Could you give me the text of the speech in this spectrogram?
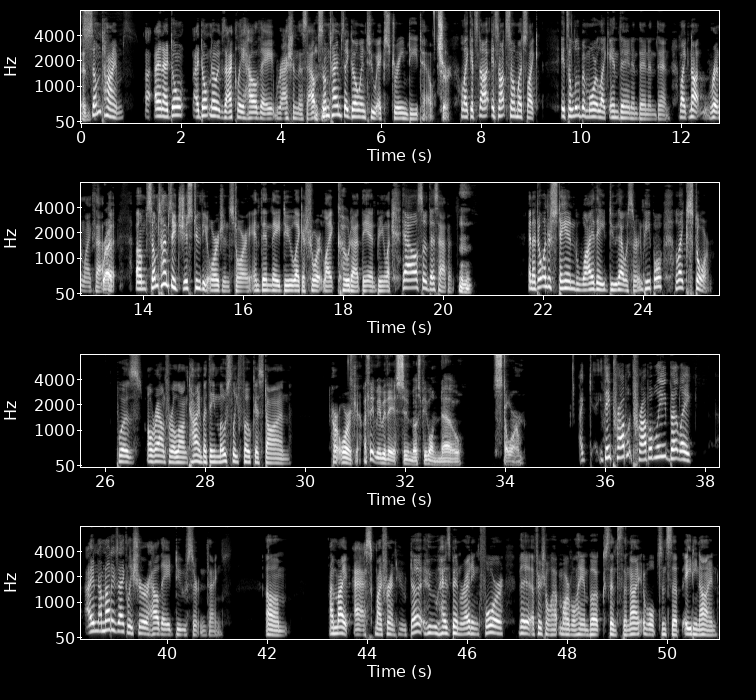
And- sometimes and i don't i don't know exactly how they ration this out Mhm. sometimes they go into extreme detail sure. like it's not it's not so much like it's a little bit more like and then and then and then like not written like that Right. but um sometimes they just do the origin story and then they do like a short like coda at the end being like yeah also this happened Mhm. and i don't understand why they do that with certain people like storm was around for a long time but they mostly focused on her origin I think maybe they assume most people know Storm. I, they probably probably, but like I'm I'm not exactly sure how they do certain things. Um, I might ask my friend who do, who has been writing for the official Marvel handbook since the night well since the '89.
